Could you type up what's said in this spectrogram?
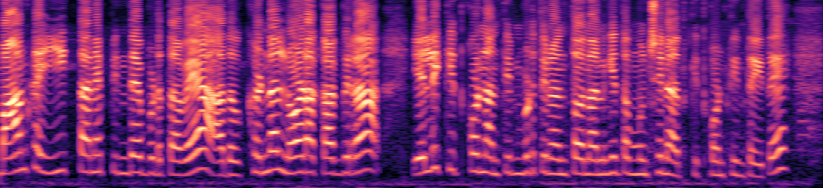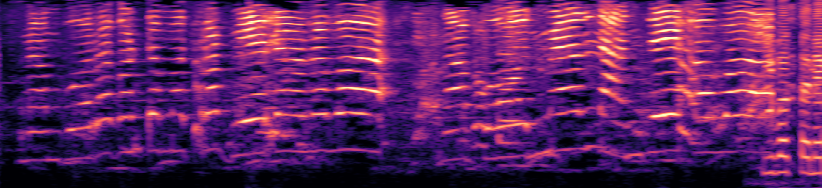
ಮಾವಿನಕಾಯಿ ಈಗ ತಾನೇ ಪಿಂದೆ ಬಿಡ್ತವೆ ಅದು ಕಣ್ಣಲ್ಲಿ ನೋಡಕ್ಕಾಗ್ದಿರ ಎಲ್ಲಿ ಕಿತ್ಕೊಂಡು ನಾನು ತಿನ್ಬಿಡ್ತೀನಿ ಅಂತ ನನಗಿಂತ ಮುಂಚೆನೇ ಅದು ಕಿತ್ಕೊಂಡು ತಿಂತೈತೆ. ಇವಾಗ ತಾನೇ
